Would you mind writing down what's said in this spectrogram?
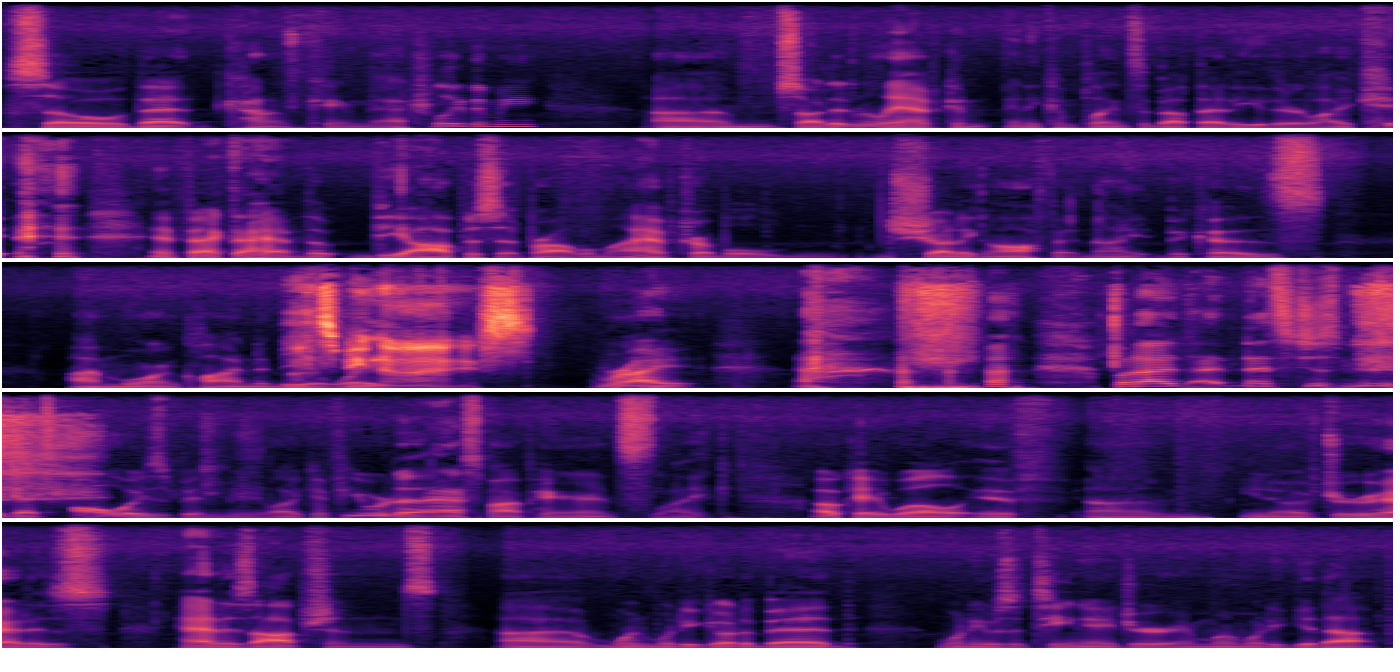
so that kind of came naturally to me. Um, so I didn't really have com- any complaints about that either. Like, in fact, I have the the opposite problem. I have trouble shutting off at night because I'm more inclined to be Must awake. be nice. Right. but I, that's just me. That's always been me. Like if you were to ask my parents, like, okay, well, if um, you know, if Drew had his had his options, uh, when would he go to bed when he was a teenager, and when would he get up?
